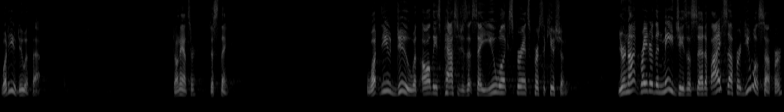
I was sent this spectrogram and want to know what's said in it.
What do you do with that? Don't answer, just think. What do you do with all these passages that say you will experience persecution? You're not greater than me, Jesus said. If I suffered, you will suffer.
